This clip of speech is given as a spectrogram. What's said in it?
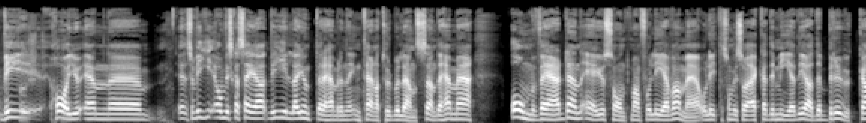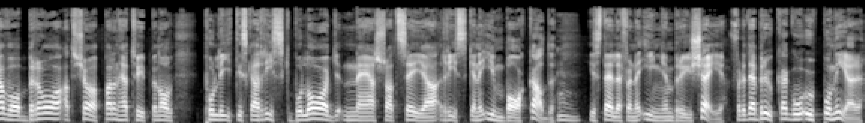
vi Först. har ju en, eh, så vi, om vi ska säga, vi gillar ju inte det här med den interna turbulensen. Det här med omvärlden är ju sånt man får leva med och lite som vi sa, Academedia, det brukar vara bra att köpa den här typen av politiska riskbolag när så att säga risken är inbakad Mm. istället för när ingen bryr sig. För det där brukar gå upp och ner.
